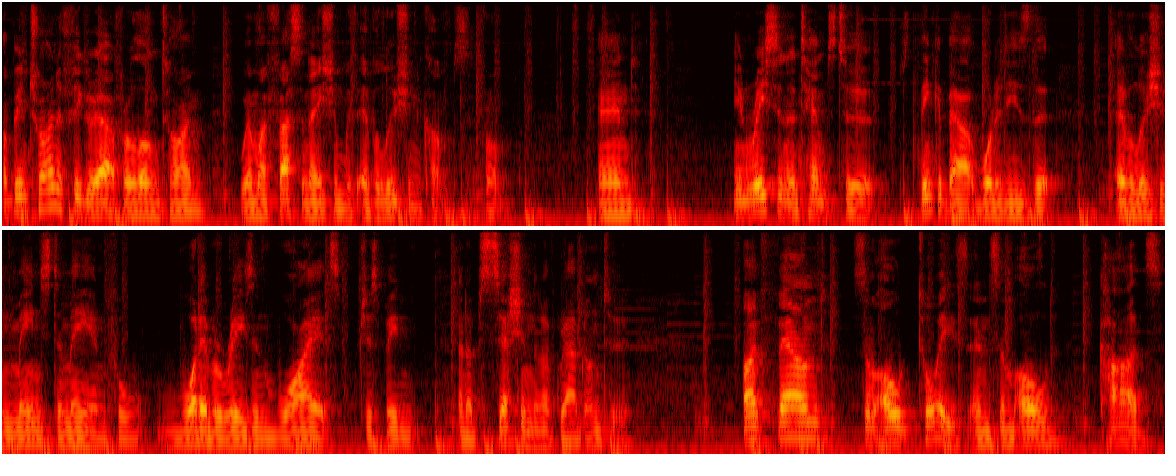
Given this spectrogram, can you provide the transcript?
I've been trying to figure out for a long time where my fascination with evolution comes from. And in recent attempts to think about what it is that evolution means to me and for whatever reason why it's just been an obsession that I've grabbed onto, I've found some old toys and some old cards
